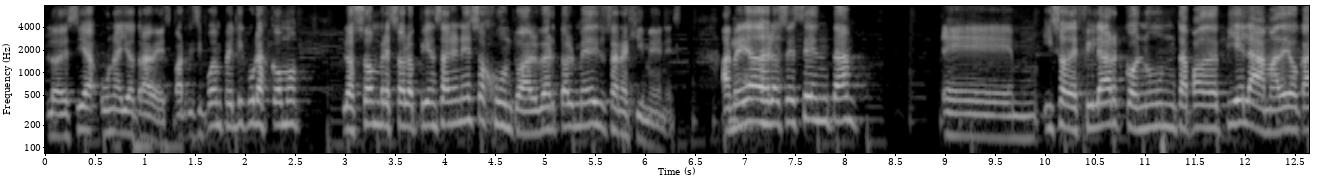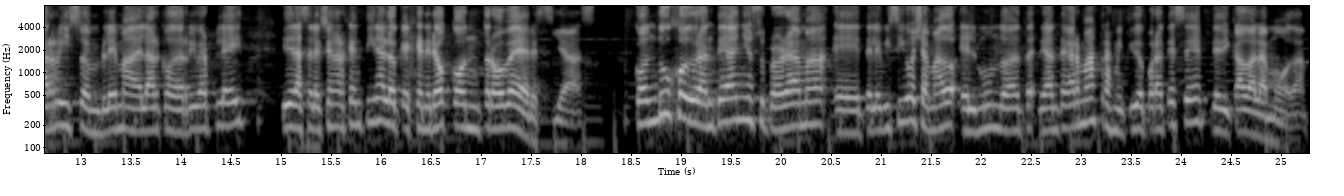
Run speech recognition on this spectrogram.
lo decía una y otra vez. Participó en películas como Los hombres solo piensan en eso, junto a Alberto Olmedo y Susana Jiménez. A mediados de los 60, eh, hizo desfilar con un tapado de piel a Amadeo Carrizo, emblema del arco de River Plate y de la selección argentina, lo que generó controversias. condujo durante años su programa eh, televisivo llamado El Mundo de Ante- Garmaz, transmitido por ATC, dedicado a la moda.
